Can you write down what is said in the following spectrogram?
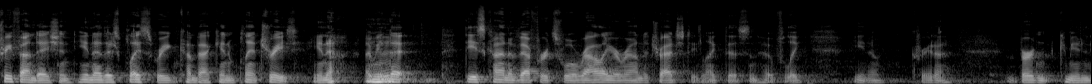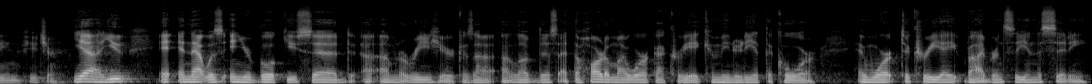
tree foundation. You know, there's places where you can come back in and plant trees. You know, I mean Mhm. that these kind of efforts will rally around a tragedy like this, and hopefully, you know, create a verdant community in the future. Yeah, you and that was in your book. You said I'm going to read here because I, I love this. At the heart of my work, I create community at the core and work to create vibrancy in the city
